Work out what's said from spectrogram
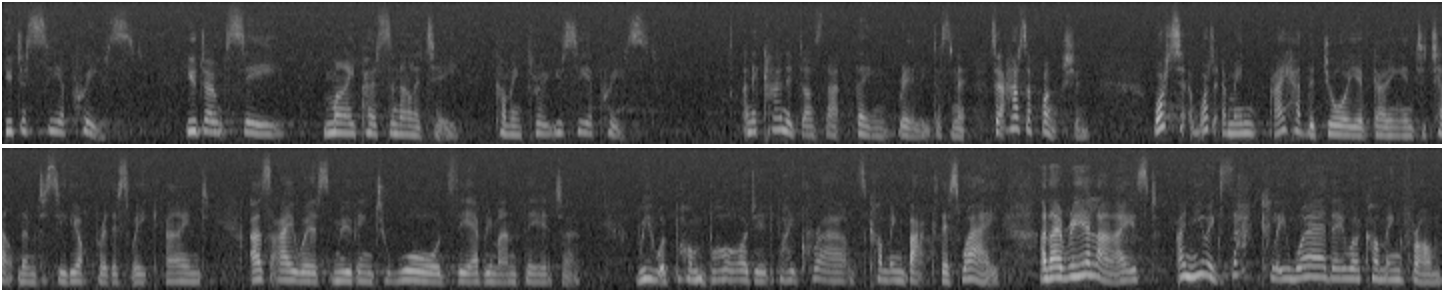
you just see a priest. You don't see my personality coming through, you see a priest. And it kind of does that thing, really, doesn't it? So it has a function. What, what, I mean, I had the joy of going into Cheltenham to see the opera this week, and as I was moving towards the Everyman Theatre, we were bombarded by crowds coming back this way. And I realized I knew exactly where they were coming from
